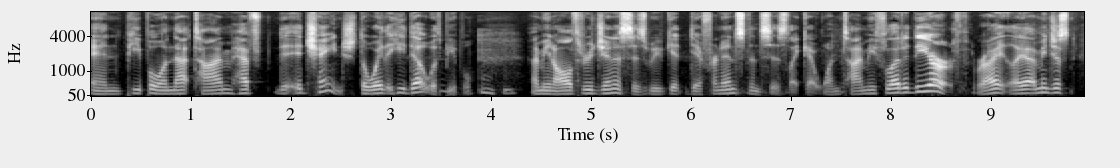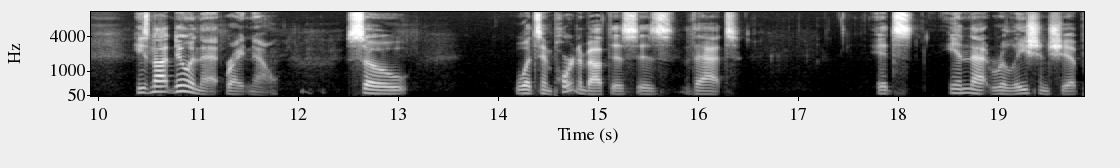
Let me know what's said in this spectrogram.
and people in that time have it changed the way that he dealt with people. Mm-hmm. I mean, all through Genesis, we get different instances. Like at one time, he flooded the earth, right? Like I mean, just he's not doing that right now. So, what's important about this is that it's in that relationship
